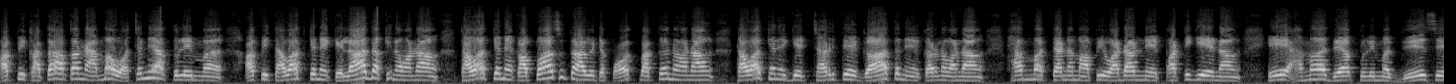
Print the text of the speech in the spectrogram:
අපි කතා කරන හැම වචනයක් තුළින්ම අපි තවත් කෙනෙක් එලා දකිනවා නම් තවත් කෙනෙක් අපහසුතාවයට පවත්පත් වෙනවා නම් තවත් කෙනෙක්ගේ චරිතය ඝාතනය කරනවා නම් හැම තැනම අපි වඩන්නේ පටිගය නම්. ඒ හැම දෙයක් තුළින්ම ද්වේෂය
